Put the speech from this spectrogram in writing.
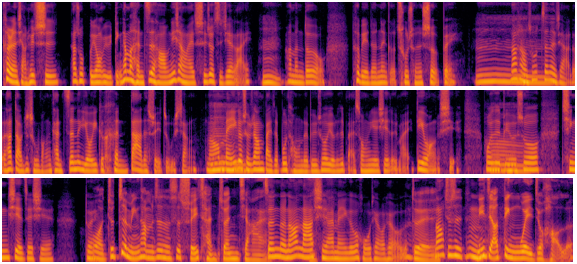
客人想去吃，他说不用预定，他们很自豪。你想来吃就直接来，嗯，他们都有特别的那个储存设备，嗯。那我想说真的假的？他导去厨房看，真的有一个很大的水族箱，然后每一个水族箱摆着不同的，比如说有的是摆松叶蟹的，买帝王蟹，或者是比如说青蟹这些。对，哇，就证明他们真的是水产专家哎，真的。然后拿起来每一个都活跳跳的，对。然后就是你只要定位就好了，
